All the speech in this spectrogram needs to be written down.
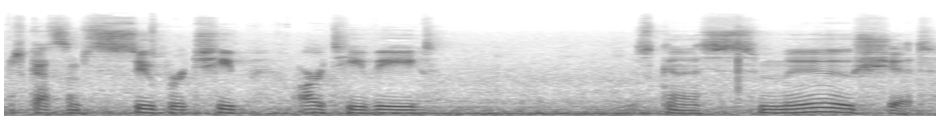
Just got some super cheap RTV. I'm just gonna smoosh it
